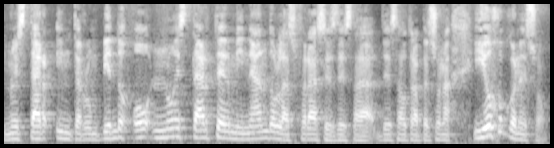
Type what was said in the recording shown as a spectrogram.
no estar interrumpiendo o no estar terminando las frases de esta, de esta otra persona. Y ojo con eso,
